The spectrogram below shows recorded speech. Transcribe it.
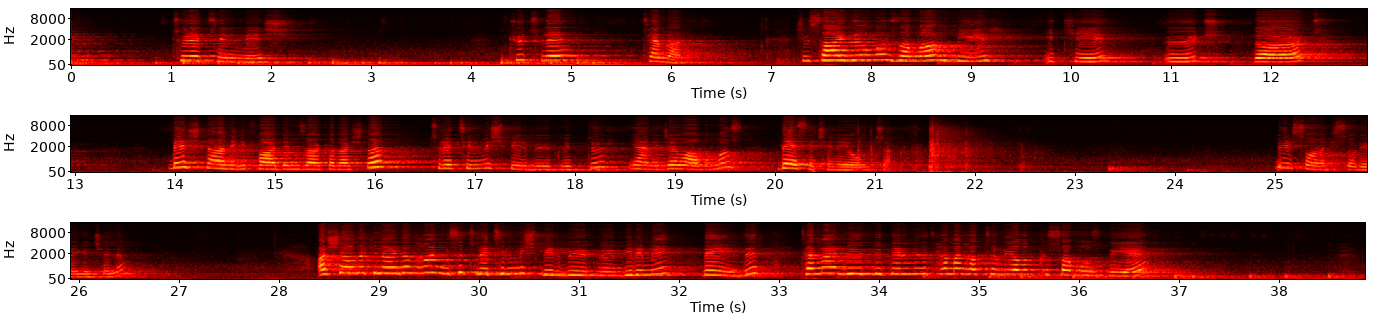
türetilmiş, kütle temel. Şimdi saydığımız zaman 1, 2, 3, 4, 5 tane ifademiz arkadaşlar türetilmiş bir büyüklüktür. Yani cevabımız D seçeneği olacak. Bir sonraki soruya geçelim. Aşağıdakilerden hangisi türetilmiş bir büyüklüğün birimi değildir? Temel büyüklüklerimizi hemen hatırlayalım kısa muz diye.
